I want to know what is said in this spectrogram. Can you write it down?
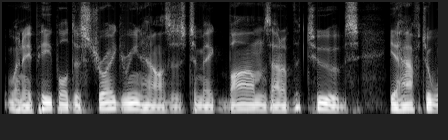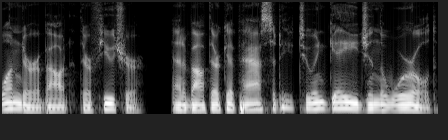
When a people destroy greenhouses to make bombs out of the tubes, you have to wonder about their future and about their capacity to engage in the world.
